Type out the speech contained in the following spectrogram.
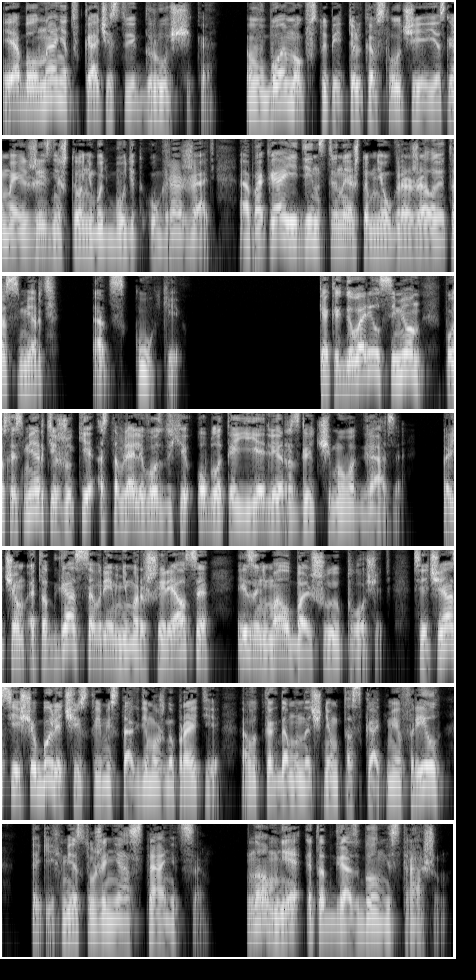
Я был нанят в качестве грузчика. В бой мог вступить только в случае, если моей жизни что-нибудь будет угрожать. А пока единственное, что мне угрожало, это смерть от скуки. Как и говорил Семен, после смерти жуки оставляли в воздухе облако еле различимого газа. Причем этот газ со временем расширялся и занимал большую площадь. Сейчас еще были чистые места, где можно пройти, а вот когда мы начнем таскать мефрил, таких мест уже не останется. Но мне этот газ был не страшен.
